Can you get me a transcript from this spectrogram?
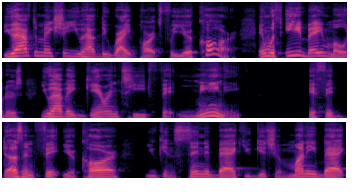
You have to make sure you have the right parts for your car. And with eBay Motors, you have a guaranteed fit, meaning if it doesn't fit your car, you can send it back, you get your money back,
